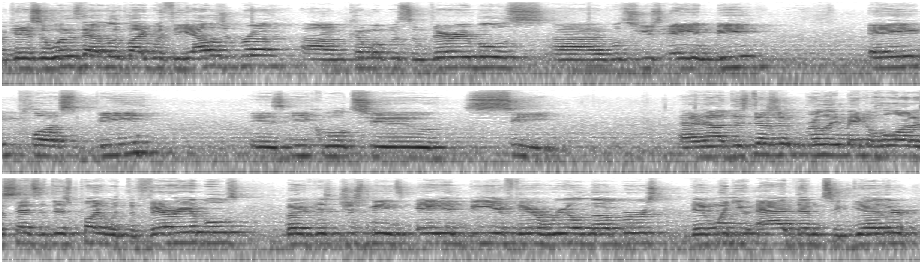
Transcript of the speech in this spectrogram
Okay, so what does that look like with the algebra? Um, come up with some variables. Uh, let's use A and B. A plus B is equal to C. And now this doesn't really make a whole lot of sense at this point with the variables, but it just means A and B, if they're real numbers, then when you add them together,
